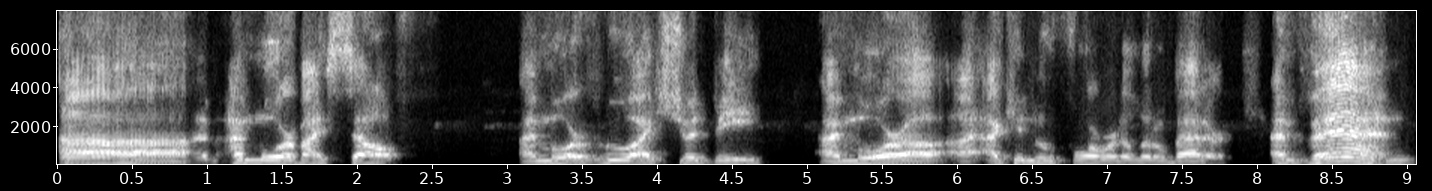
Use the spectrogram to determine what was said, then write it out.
ah i'm more myself. I'm more of who i should be. I'm more uh, I, I can move forward a little better. And then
